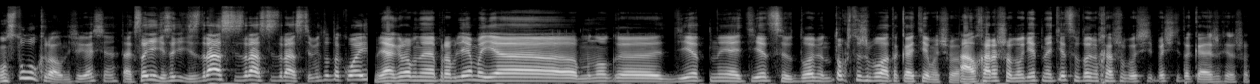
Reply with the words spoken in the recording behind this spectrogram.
Он стул украл, нифига себе. Так, садитесь, садитесь. Здравствуйте, здравствуйте, здравствуйте. Вы кто такой? У меня огромная проблема. Я многодетный отец в доме. Ну, только что же была такая тема, чувак. А, хорошо, многодетный отец в доме, хорошо, почти, почти такая же, хорошо.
